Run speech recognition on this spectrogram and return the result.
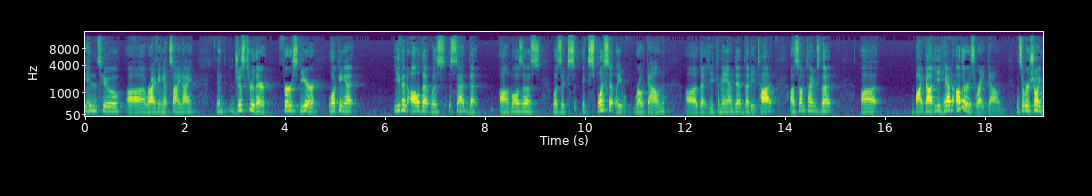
into uh, arriving at Sinai. And just through their first year, looking at even all that was said that uh, Moses was ex- explicitly wrote down, uh, that he commanded, that he taught, uh, sometimes that uh, by God he had others write down. And so we're showing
